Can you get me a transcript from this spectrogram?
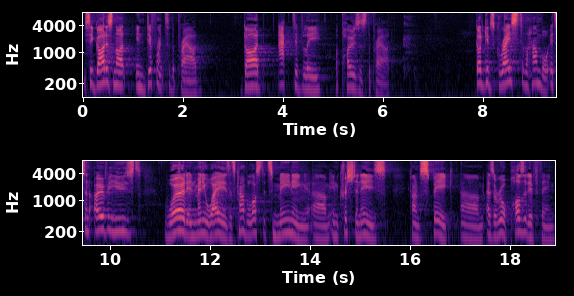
You see, God is not indifferent to the proud, God actively opposes the proud. God gives grace to the humble. It's an overused word in many ways. It's kind of lost its meaning um, in Christianese, kind of speak, um, as a real positive thing.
